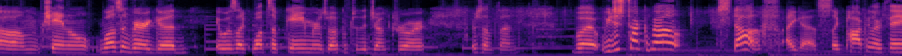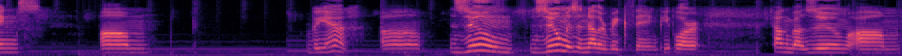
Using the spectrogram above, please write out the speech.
um, channel wasn't very good. It was like, What's up, gamers? Welcome to the junk drawer, or something. But we just talk about stuff, I guess, like popular things. Um, but yeah, uh, Zoom. Zoom is another big thing. People are talking about Zoom. Um,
